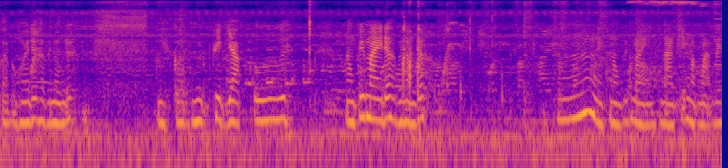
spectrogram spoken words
ก่อยบกหอยเด้อค่ะพี่น้องเด้อนี่ก่อยผิดอยากอุ้ยน้องพี่ใหม่เด้อพี่น้องเด้ออืมนี่น้องพี่ใหม่น่ากินมากๆเลย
